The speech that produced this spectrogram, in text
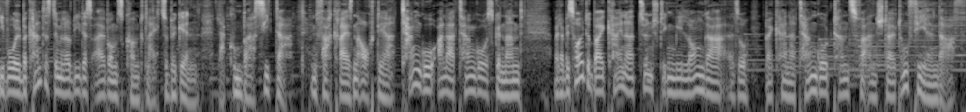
Die wohl bekannteste Melodie des Albums kommt gleich zu Beginn. La Cumbarcita, in Fachkreisen auch der Tango aller Tangos genannt, weil er bis heute bei keiner zünftigen Milonga, also bei keiner Tango-Tanzveranstaltung fehlen darf.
